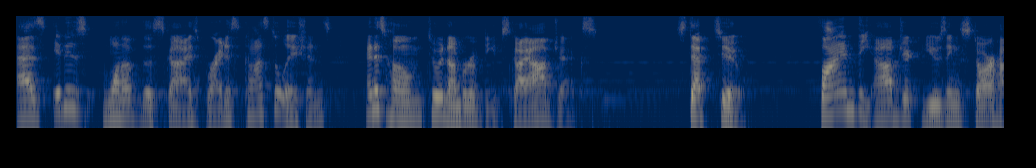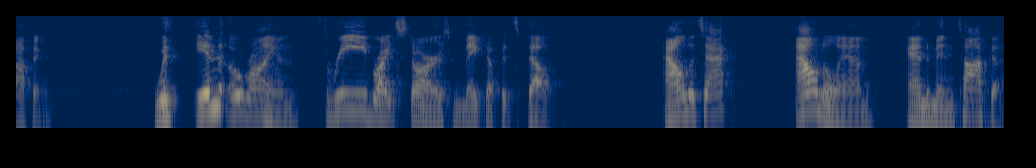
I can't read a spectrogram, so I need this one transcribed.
as it is one of the sky's brightest constellations and is home to a number of deep sky objects. Step 2. Find the object using star hopping. Within Orion, three bright stars make up its belt. Alnitak, Alnilam, and Mintaka.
